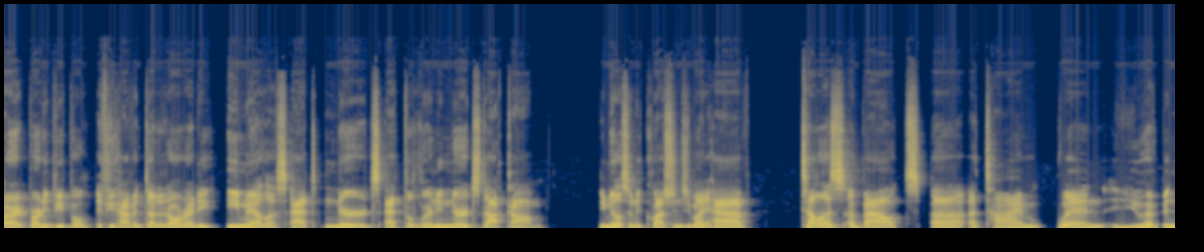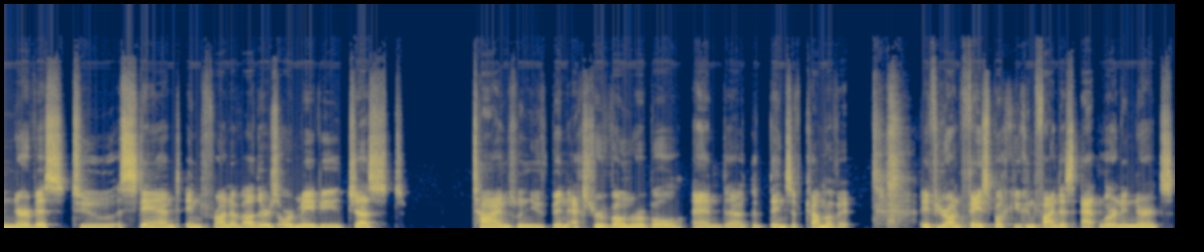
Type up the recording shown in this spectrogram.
All right, party people, if you haven't done it already, email us at nerds at thelearningnerds.com. Email us any questions you might have. Tell us about uh, a time when you have been nervous to stand in front of others, or maybe just times when you've been extra vulnerable and uh, good things have come of it. If you're on Facebook, you can find us at Learning Nerds.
